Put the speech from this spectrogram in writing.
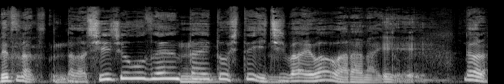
別なんです。だから市場全体として1倍は割らないと。だから、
